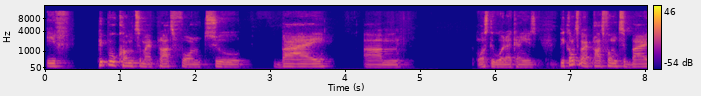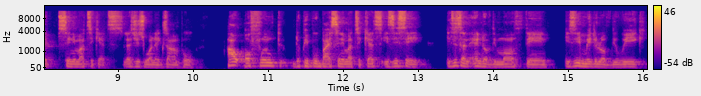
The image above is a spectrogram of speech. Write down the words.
If people come to my platform to buy um, what's the word I can use? They come to my platform to buy cinema tickets. Let's use one example. How often do people buy cinema tickets? Is this a is this an end of the month thing? Is it middle of the week?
